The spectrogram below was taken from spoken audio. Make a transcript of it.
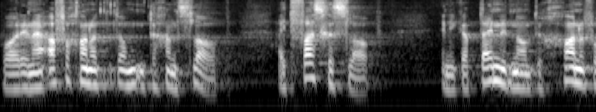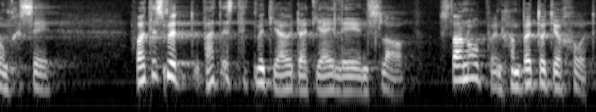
waarin hy afgegaan het om te gaan slaap. Hy het vasgeslaap en die kaptein het na hom toe gegaan en vir hom gesê: "Wat is met wat is dit met jou dat jy lê en slaap? Staan op en gaan bid tot jou God."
